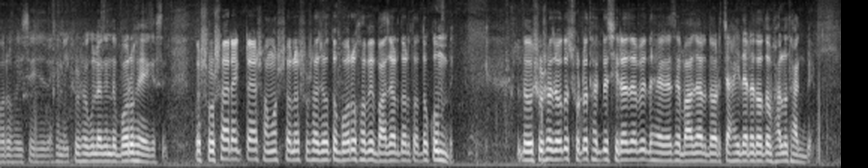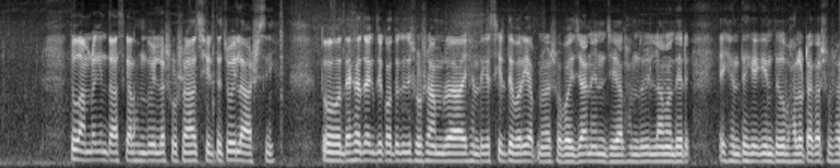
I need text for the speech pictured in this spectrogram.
বড় হয়েছে। এই যে দেখেন এই শসাগুলো কিন্তু বড় হয়ে গেছে। তো শসার একটা সমস্যা হলো শসা যত বড় হবে, বাজার দর তত কমবে। তো শসা যত ছোট থাকতে ছিঁড়া যাবে। দেখা গেছে বাজার দর, চাহিদাটা তত ভালো থাকবে। তো আমরা কিন্তু আজকে আলহামদুলিল্লাহ শসা ছিঁড়তে চলে আসছি। তো দেখা যাক যে কত কেজি শসা আমরা এখান থেকে ছিঁড়তে পারি। আপনারা সবাই জানেন যে আলহামদুলিল্লাহ আমাদের এখান থেকে কিন্তু ভালো টাকার শসা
